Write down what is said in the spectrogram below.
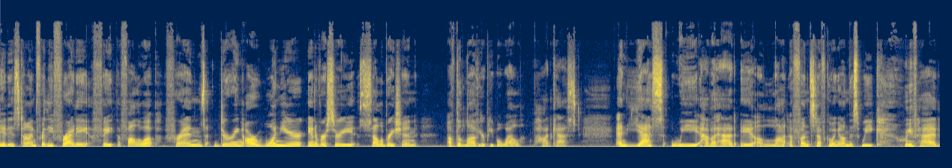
It is time for the Friday Faith follow up, friends, during our one year anniversary celebration of the Love Your People Well podcast. And yes, we have had a, a lot of fun stuff going on this week. We've had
